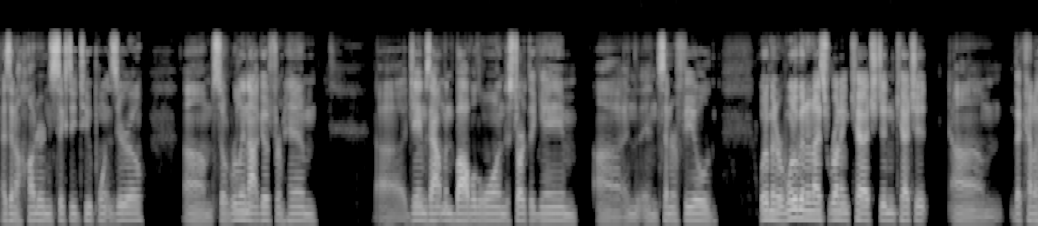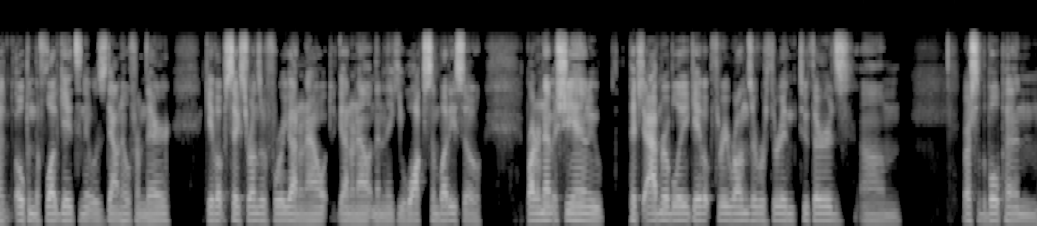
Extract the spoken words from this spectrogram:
as in 162.0. Um, so really not good from him. Uh, James Outman bobbled one to start the game uh, in, in center field. Would have been a, would have been a nice running catch. Didn't catch it. Um, that kind of opened the floodgates, and it was downhill from there. Gave up six runs before he got an out. Got an out, and then I think he walked somebody. So brought in Emmett Sheehan, who pitched admirably. Gave up three runs over three and two thirds. Um, rest of the bullpen,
